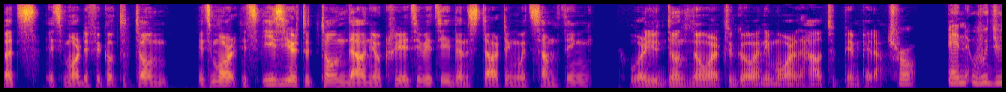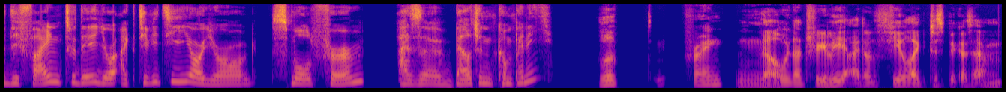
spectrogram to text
but it's more difficult to tone it's more it's easier to tone down your creativity than starting with something where you don't know where to go anymore and how to pimp it up. True. And would you define today your activity or your small firm as a Belgian company? Look, Frank, no, not really. I don't feel like just because I'm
